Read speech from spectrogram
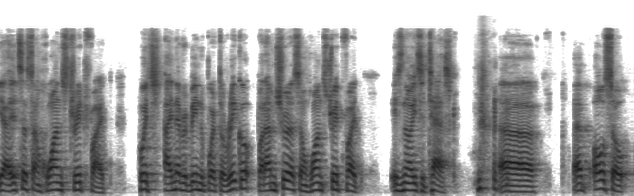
Yeah, it's a San Juan street fight, which I never been to Puerto Rico, but I'm sure a San Juan street fight is no easy task. uh, uh, also,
